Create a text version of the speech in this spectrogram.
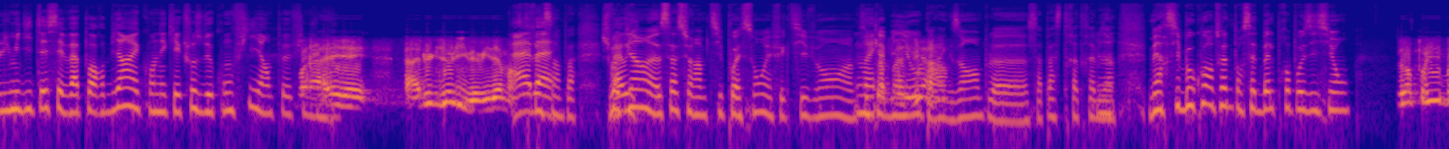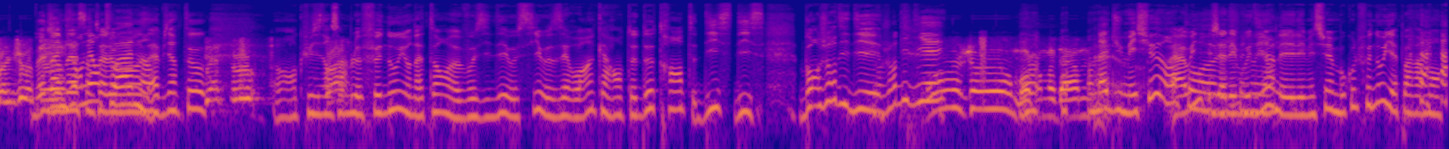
l'humidité s'évapore bien et qu'on ait quelque chose de confit un peu finalement. Voilà, et à l'huile d'olive, évidemment. Ah Très bah, sympa. Je vois Bah bien euh, ça sur un petit poisson, effectivement, un petit Ouais. cabillaud par hein. exemple, euh, ça passe très très bien. Merci beaucoup Antoine pour cette belle proposition. Je vous en prie, bonne journée. Bonne, journée, à journée, Saint-Ouen. Antoine. À bientôt. bientôt. On cuisine Voilà. ensemble le fenouil. On attend euh, vos idées aussi au 01 42 30 10 10. Bonjour Didier. Bonjour Didier. Bonjour, bonjour madame. On a du messieurs. Hein, Ah oui, pour, euh, j'allais vous dire, hein. les, les messieurs aiment beaucoup le fenouil apparemment. Vous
